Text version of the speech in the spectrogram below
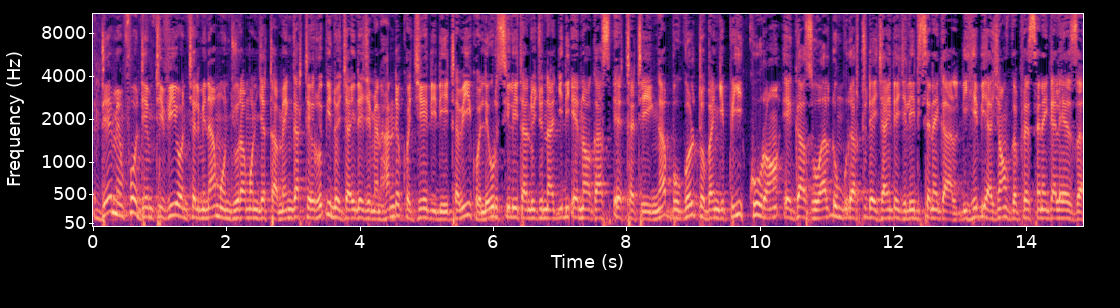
de men dem tv on calminama on juurama on jetta min garte roɓɓido jayideji men hannde ko jeeɗiɗi. Tawi ko lewru silu hitande ujunnaji ɗiɗi e nogas e tati ŋabbugol to banggue prix courant e gasoil ɗum ɓuuri artude e jayideji leydi sénégal. Ɗi heeɓi agence de presse sénégalaise.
